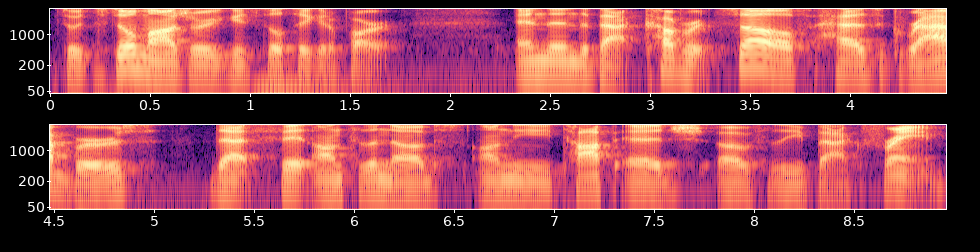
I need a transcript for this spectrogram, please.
So it's still modular, you can still take it apart. And then the back cover itself has grabbers that fit onto the nubs on the top edge of the back frame.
